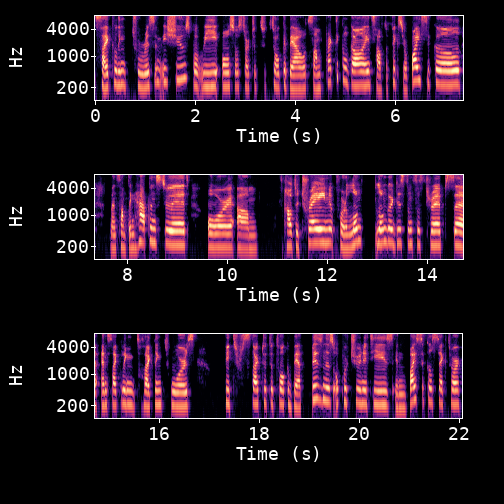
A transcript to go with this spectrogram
cycling tourism issues, but we also started to talk about some practical guides, how to fix your bicycle when something happens to it, or um, how to train for long longer distances trips uh, and cycling cycling tours we started to talk about business opportunities in bicycle sector.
